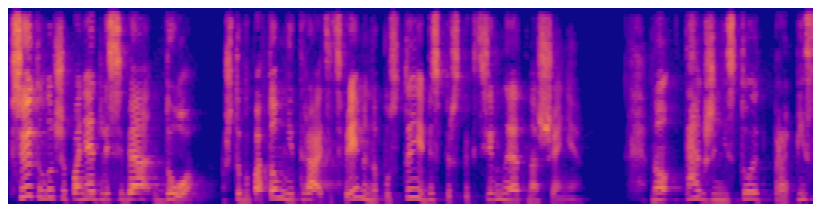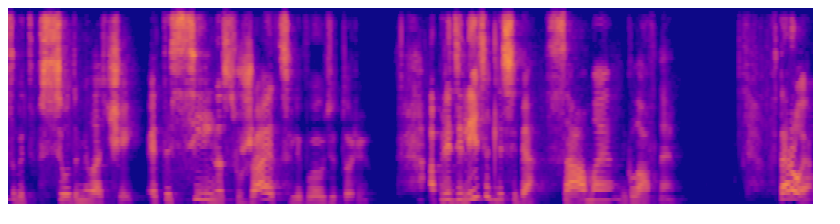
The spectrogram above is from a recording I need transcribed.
Все это лучше понять для себя до, чтобы потом не тратить время на пустые бесперспективные отношения. Но также не стоит прописывать все до мелочей. Это сильно сужает целевую аудиторию. Определите для себя самое главное. Второе.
